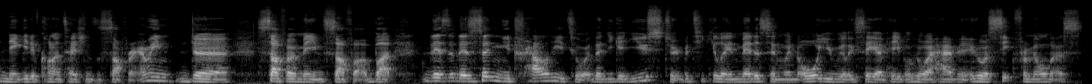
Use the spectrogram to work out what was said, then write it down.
negative connotations of suffering. I mean, duh, suffer means suffer, but there's there's a certain neutrality to it that you get used to, particularly in medicine, when all you really see are people who are having who are sick from illness.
